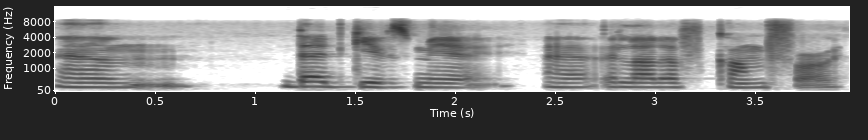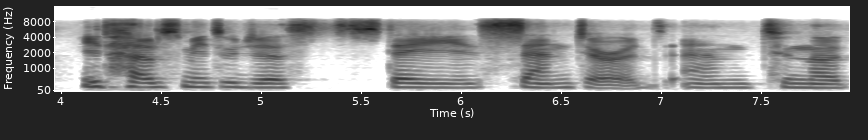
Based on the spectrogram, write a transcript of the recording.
um, that gives me a, a, lot of comfort. It helps me to just stay centered and to not,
